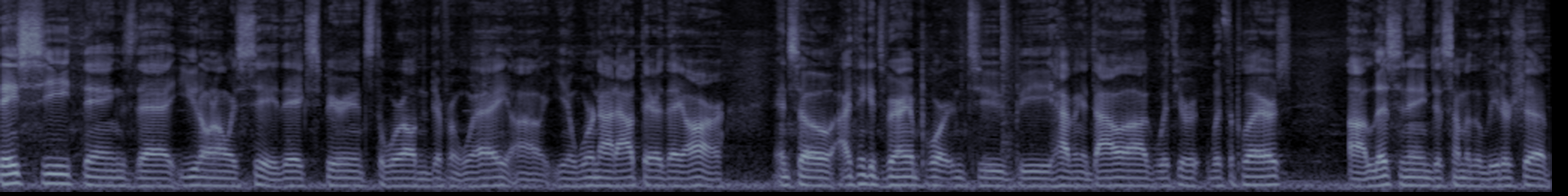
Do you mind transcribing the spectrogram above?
they see things that you don't always see. They experience the world in a different way. Uh, you know, we're not out there; they are, and so I think it's very important to be having a dialogue with your with the players, uh, listening to some of the leadership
